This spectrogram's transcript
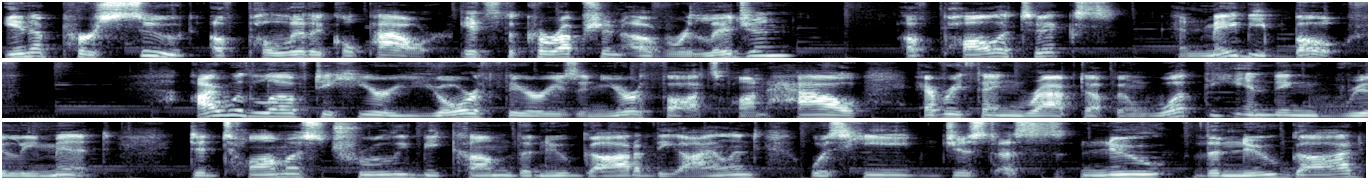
in a pursuit of political power. It's the corruption of religion, of politics, and maybe both. I would love to hear your theories and your thoughts on how everything wrapped up and what the ending really meant. Did Thomas truly become the new god of the island? Was he just a new the new god?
